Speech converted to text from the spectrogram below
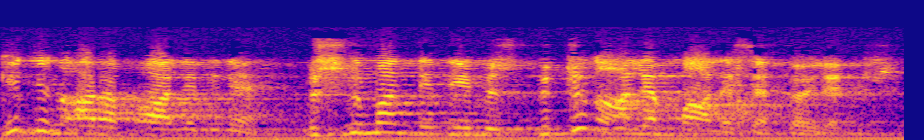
gidin Arap alemine, Müslüman dediğimiz bütün alem maalesef böyledir.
